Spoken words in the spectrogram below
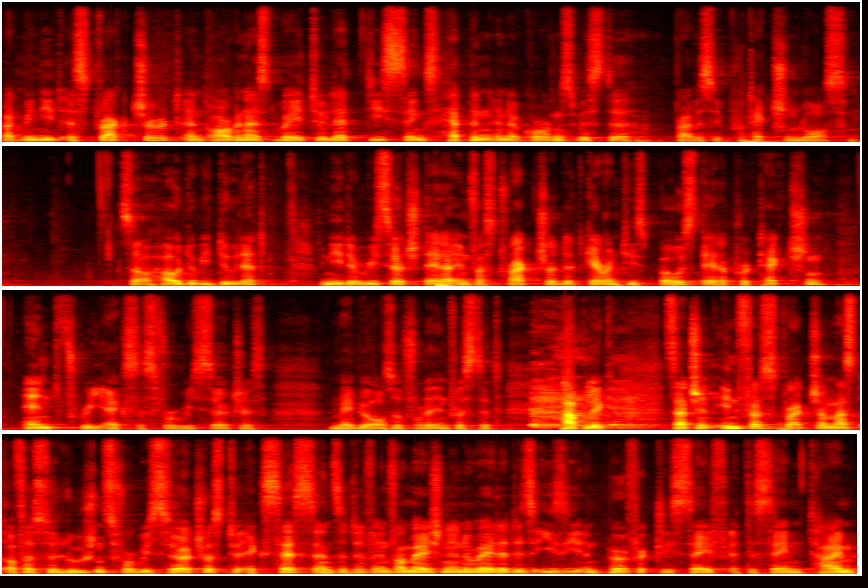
but we need a structured and organized way to let these things happen in accordance with the privacy protection laws. So how do we do that? We need a research data infrastructure that guarantees both data protection and free access for researchers, maybe also for the interested public. Such an infrastructure must offer solutions for researchers to access sensitive information in a way that is easy and perfectly safe at the same time.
